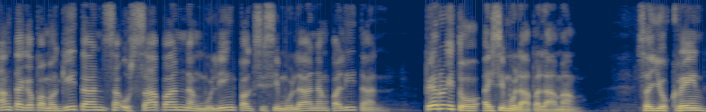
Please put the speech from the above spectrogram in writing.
ang tagapamagitan sa usapan ng muling pagsisimula ng palitan. Pero ito ay simula pa lamang. Sa Ukraine,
